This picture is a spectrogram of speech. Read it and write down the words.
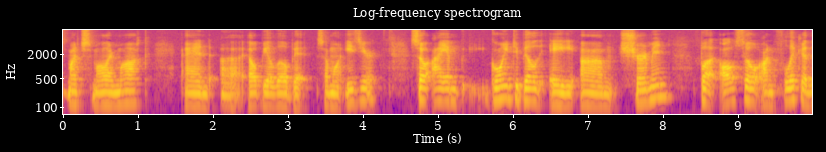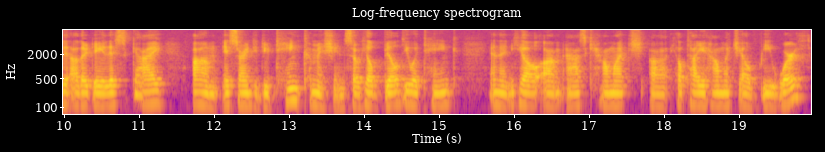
a much smaller MOC and uh, it'll be a little bit somewhat easier. So I am going to build a um, Sherman, but also on Flickr the other day, this guy um, is starting to do tank commissions. So he'll build you a tank, and then he'll um, ask how much, uh, he'll tell you how much it'll be worth.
